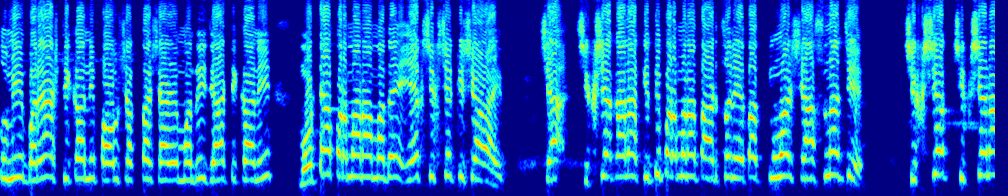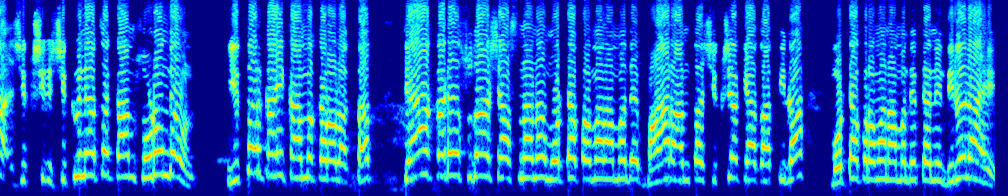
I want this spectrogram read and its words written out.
तुम्ही बऱ्याच ठिकाणी पाहू शकता शाळेमध्ये ज्या ठिकाणी मोठ्या प्रमाणामध्ये एक शिक्षकी शाळा आहेत. शा- शिक्षकाला किती प्रमाणात अडचणी येतात किंवा शासनाचे शिक्षक शिक्षणा शिक्षि- शिकविण्याचं काम सोडून देऊन इतर काही कामं करावं लागतात. त्याकडे सुद्धा शासनानं मोठ्या प्रमाणामध्ये भार आमचा शिक्षक या जातीला मोठ्या प्रमाणामध्ये त्यांनी दिलेला आहे.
